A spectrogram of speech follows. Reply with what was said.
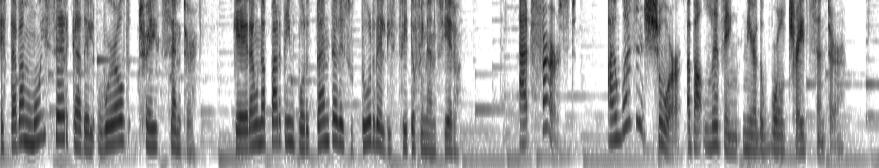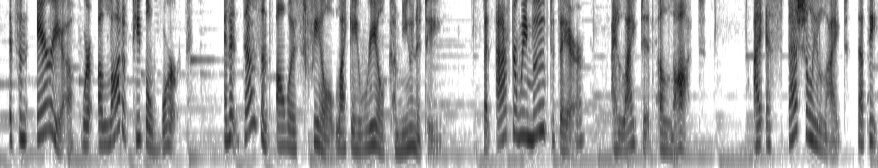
Estaba muy cerca del World Trade Center, que era una parte importante de su tour del distrito financiero. At first, I wasn't sure about living near the World Trade Center. It's an area where a lot of people work, and it doesn't always feel like a real community. But after we moved there, I liked it a lot. I especially liked that the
